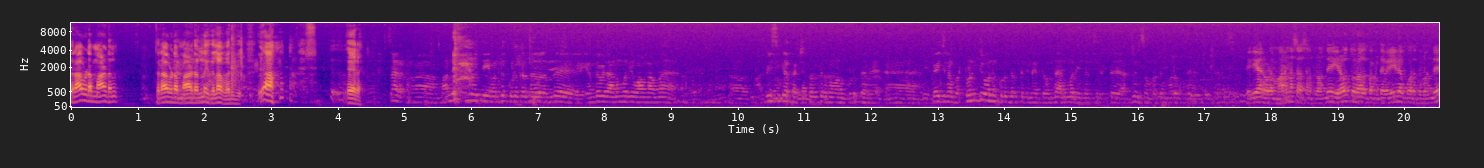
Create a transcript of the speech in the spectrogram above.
திராவிட மாடல்? திராவிட மாடலில் இதெல்லாம் வருது. வேறு. சார் வந்து கொடுக்கறது வந்து எந்தவித அனுமதி வாங்காம பிசிகா கட்சி தொல் கொடுத்தாரு பேஜ் நம்பர் டுவெண்ட்டி ஒன்று கொடுக்கறதுக்கு நேற்று வந்து அனுமதி சொல்லிட்டு அர்ஜுன் சம்பத் மறுப்பு தெரிவிச்சிருக்காரு பெரியாரோட மரண சாசனத்தில் வந்து இருபத்தோராவது பக்கத்தை வெளியிட போறதுக்கு வந்து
